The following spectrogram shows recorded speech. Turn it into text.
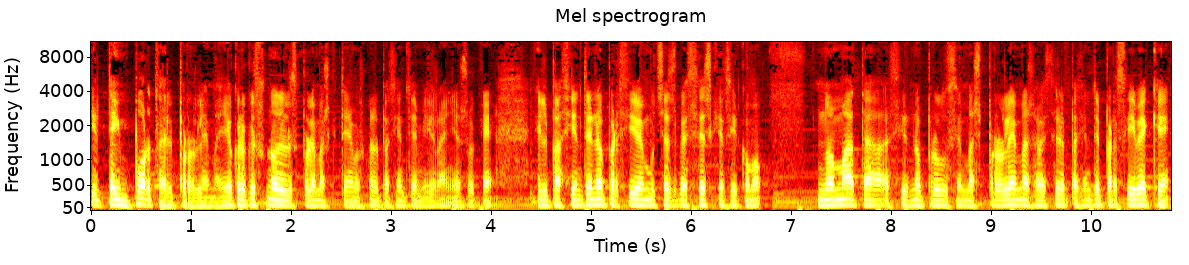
que te importa el problema. Yo creo que es uno de los problemas que tenemos con el paciente de migraña, eso que el paciente no percibe muchas veces que es decir, como no mata, es decir, no produce más problemas, a veces el paciente percibe que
